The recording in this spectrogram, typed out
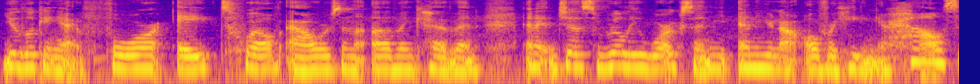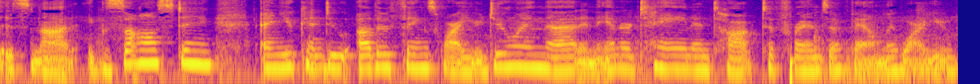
you're looking at four, eight, 12 hours in the oven, Kevin. And it just really works. And, and you're not overheating your house, it's not exhausting, and you can do other things while you're doing that and entertain and talk to friends and family while you're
